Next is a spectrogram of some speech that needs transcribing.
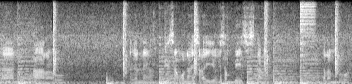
Uh, nung araw, tagal na yun. Minsan ko na isa kayo isang beses lang talambuhay.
